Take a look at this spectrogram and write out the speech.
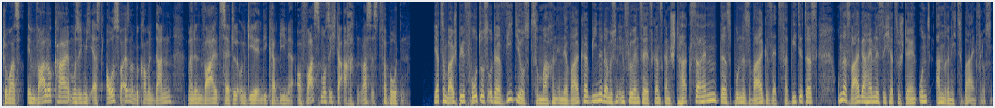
Thomas, im Wahllokal muss ich mich erst ausweisen und bekomme dann meinen Wahlzettel und gehe in die Kabine. Auf was muss ich da achten? Was ist verboten? Ja, zum Beispiel Fotos oder Videos zu machen in der Wahlkabine. Da müssen Influencer jetzt ganz, ganz stark sein. Das Bundeswahlgesetz verbietet das, um das Wahlgeheimnis sicherzustellen und andere nicht zu beeinflussen.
